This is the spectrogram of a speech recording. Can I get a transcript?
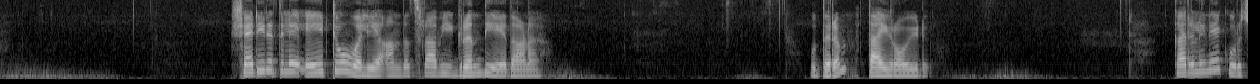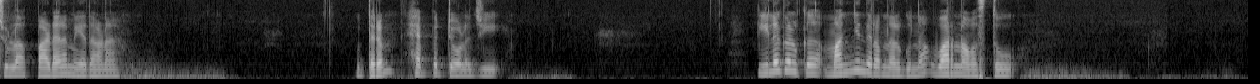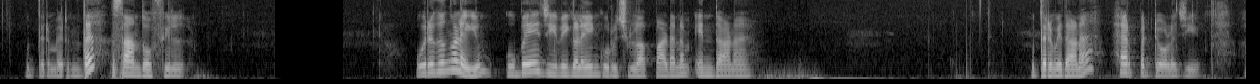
ശരീരത്തിലെ ഏറ്റവും വലിയ അന്തസ്രാവി ഗ്രന്ഥി ഏതാണ്? ഉത്തരം തൈറോയിഡ്. കരളിനെക്കുറിച്ചുള്ള പഠനം ഏതാണ്? ഉത്തരം ഹെപ്പറ്റോളജി. ഇലകൾക്ക് മഞ്ഞ നിറം നൽകുന്ന വർണവസ്തു. ഉത്തരം വരുന്നത് സാന്തോഫിൽ. ഉരകങ്ങളെയും ഉഭയജീവികളെയും കുറിച്ചുള്ള പഠനം എന്താണ്? ഉത്തരം ഇതാണ് ഹെർപ്പറ്റോളജി.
